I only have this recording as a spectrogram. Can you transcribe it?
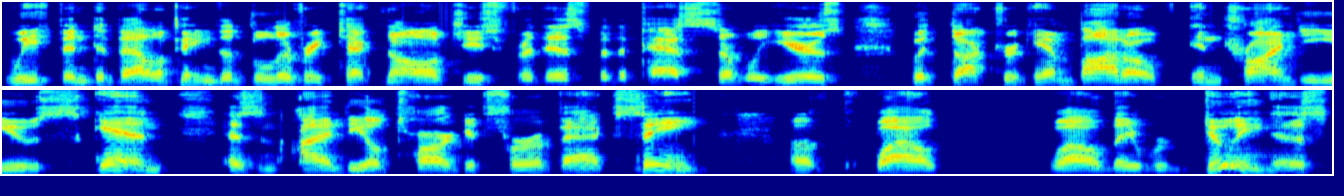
we've been developing the delivery technologies for this for the past several years with Dr. Gambotto in trying to use skin as an ideal target for a vaccine. Uh, while while they were doing this,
